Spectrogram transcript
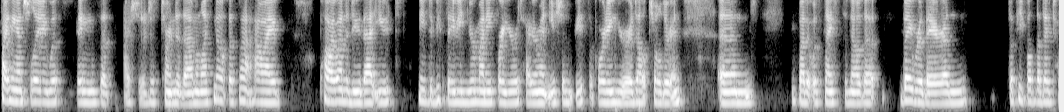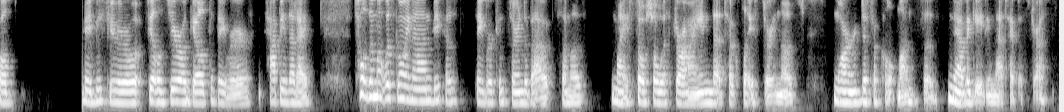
financially with things that i should have just turned to them. I'm like no that's not how i i want to do that. You need to be saving your money for your retirement. You shouldn't be supporting your adult children. And but it was nice to know that they were there and the people that I told made me feel feel zero guilt. They were happy that I told them what was going on because they were concerned about some of my social withdrawing that took place during those more difficult months of navigating that type of stress.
